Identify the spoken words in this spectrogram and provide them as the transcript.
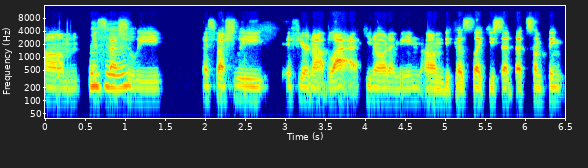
um, mm-hmm. especially especially if you're not black you know what i mean? Um, because like you said that's something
